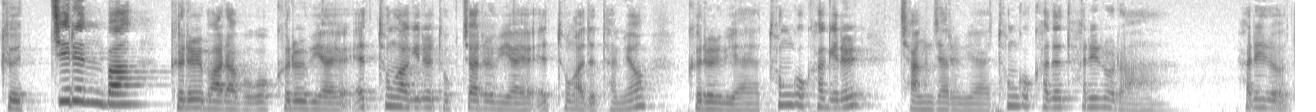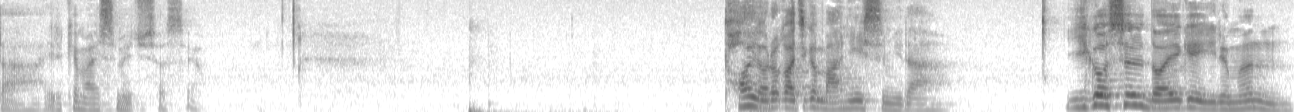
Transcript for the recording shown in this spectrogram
그 찌른 바 그를 바라보고 그를 위하여 애통하기를 독자를 위하여 애통하듯 하며 그를 위하여 통곡하기를 장자를 위하여 통곡하듯 하리로라 하리로다 이렇게 말씀해 주셨어요. 더 여러 가지가 많이 있습니다. 이것을 너에게 이름은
